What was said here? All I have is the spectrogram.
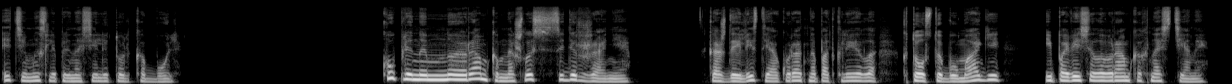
Эти мысли приносили только боль. Купленным мною рамкам нашлось содержание. Каждый лист я аккуратно подклеила к толстой бумаге и повесила в рамках на стены.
